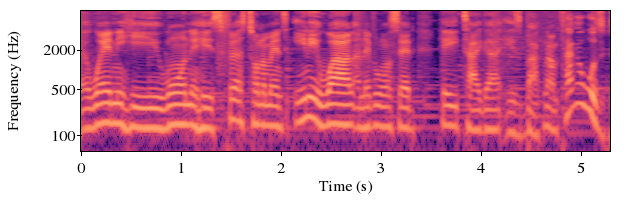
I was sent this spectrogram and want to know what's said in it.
uh, when he won his first tournament in a while, and everyone said, Hey, Tiger is back. Now, Tiger Woods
